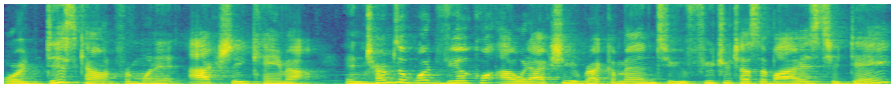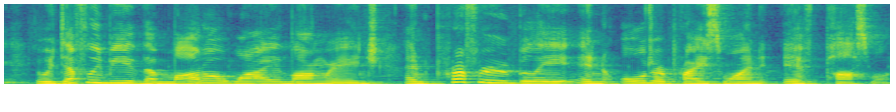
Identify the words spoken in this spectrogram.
or discount from when it actually came out. In terms of what vehicle I would actually recommend to future Tesla buyers today, it would definitely be the Model Y long range and preferably an older price one if possible.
